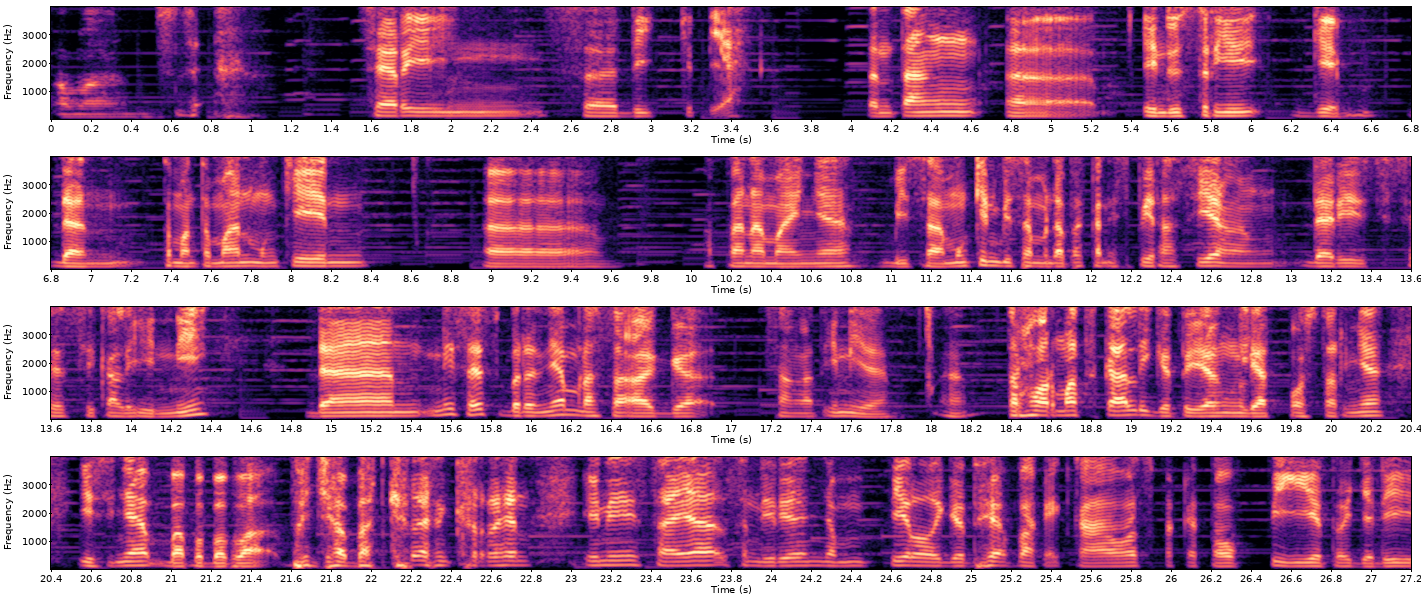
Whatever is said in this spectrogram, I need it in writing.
Aman. sharing sedikit ya tentang uh, industri game dan teman-teman mungkin uh, apa namanya bisa mungkin bisa mendapatkan inspirasi yang dari sesi kali ini dan ini saya sebenarnya merasa agak sangat ini ya eh, terhormat sekali gitu yang ngelihat posternya. Isinya bapak-bapak pejabat keren-keren. Ini saya sendirian nyempil gitu ya pakai kaos pakai topi gitu. Jadi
